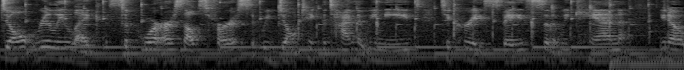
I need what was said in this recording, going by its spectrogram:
don't really like support ourselves first, if we don't take the time that we need to create space so that we can, you know,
